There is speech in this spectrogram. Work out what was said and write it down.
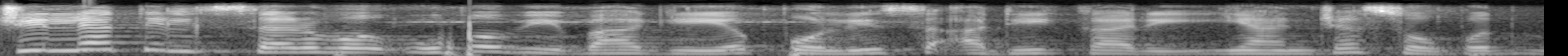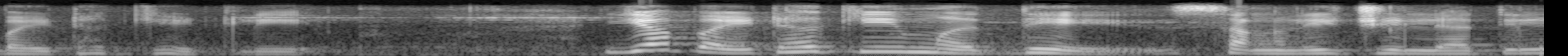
जिल्ह्यातील सर्व उपविभागीय पोलीस अधिकारी यांच्यासोबत बैठक घेतली. या बैठकीमध्ये सांगली जिल्ह्यातील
